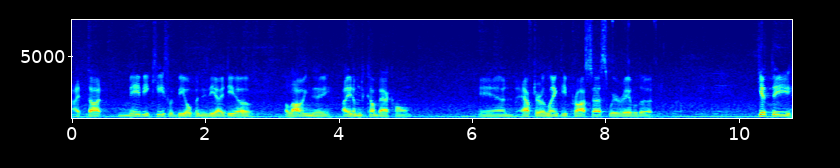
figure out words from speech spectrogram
I thought maybe Keith would be open to the idea of allowing the item to come back home. And after a lengthy process, we were able to get the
